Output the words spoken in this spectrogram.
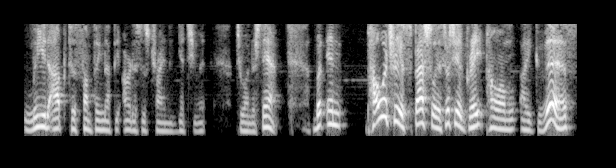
lead up to something that the artist is trying to get you to understand. But in poetry especially especially a great poem like this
